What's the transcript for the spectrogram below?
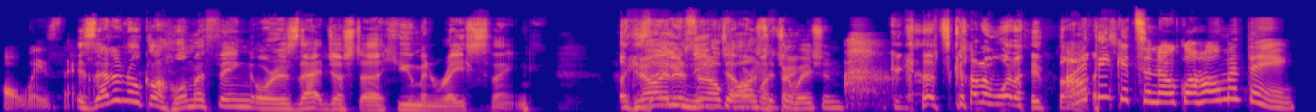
always there. Is that an Oklahoma thing or is that just a human race thing? Like, is No, that it is an unique to our Oklahoma situation? That's kind of what I thought. I think it's an Oklahoma thing,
